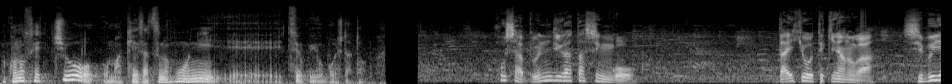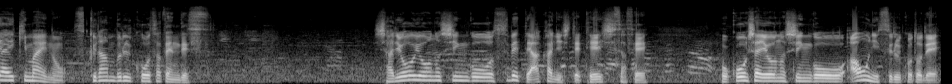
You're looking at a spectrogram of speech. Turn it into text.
この設置を、まあ、警察の方に、え、強く要望したと。歩車分離型信号。代表的なのが渋谷駅前のスクランブル交差点です。車両用の信号をすべて赤にして停止させ歩行者用の信号を青にすることで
